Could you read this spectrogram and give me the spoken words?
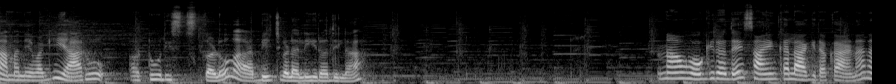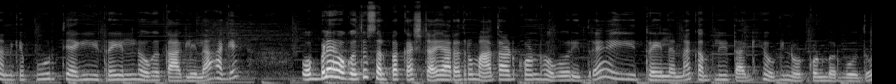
ಸಾಮಾನ್ಯವಾಗಿ ಯಾರೂ ಟೂರಿಸ್ಟ್ಸ್ಗಳು ಆ ಬೀಚ್ಗಳಲ್ಲಿ ಇರೋದಿಲ್ಲ. ನಾವು ಹೋಗಿರೋದೇ ಸಾಯಂಕಾಲ ಆಗಿರೋ ಕಾರಣ ನನಗೆ ಪೂರ್ತಿಯಾಗಿ ಈ ಟ್ರೈಲ್ ಹೋಗೋಕ್ಕಾಗಲಿಲ್ಲ ಹಾಗೆ ಒಬ್ಬಳೇ ಹೋಗೋದು ಸ್ವಲ್ಪ ಕಷ್ಟ. ಯಾರಾದರೂ ಮಾತಾಡ್ಕೊಂಡು ಹೋಗೋರಿದ್ದರೆ ಈ ಟ್ರೈಲನ್ನು ಕಂಪ್ಲೀಟಾಗಿ ಹೋಗಿ ನೋಡ್ಕೊಂಡು ಬರ್ಬೋದು.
